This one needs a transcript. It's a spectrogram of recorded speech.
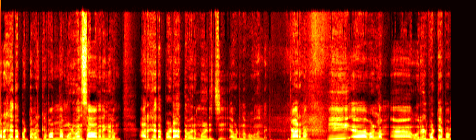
അർഹതപ്പെട്ടവർക്ക് വന്ന മുഴുവൻ സാധനങ്ങളും അർഹതപ്പെടാത്തവരും മേടിച്ച് അവിടുന്ന് പോകുന്നുണ്ട്. കാരണം ഈ വെള്ളം ഉരുൾപൊട്ടിയപ്പം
